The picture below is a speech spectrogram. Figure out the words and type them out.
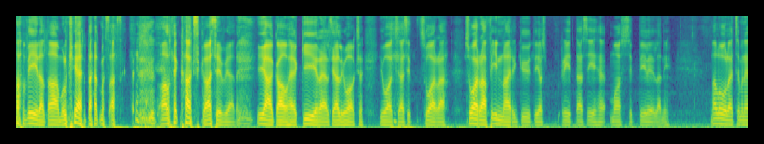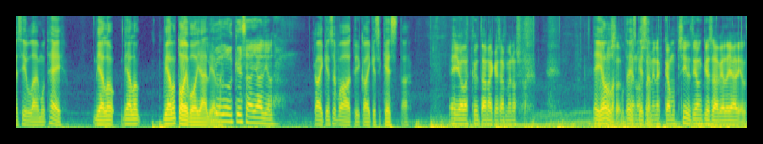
vaan viideltä aamulla kiertää, että mä saan alle 28 vielä. Ihan kauhean kiireellä siellä juokse, juokse ja sitten suoraan, suoraan Finnairin kyyti, jos riittää siihen massit tilillä, niin mä luulen, että se menee sillä lailla, mutta hei, vielä on, vielä on, vielä on toivoa jäljellä. Vielä on kesä jäljellä. Kaiken se vaatii, kaiken se kestää. Ei olla kyllä tänä kesän menossa. Ei olla, mutta ensi kesän. Minnekään, mutta silti on kesä vielä jäljellä.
